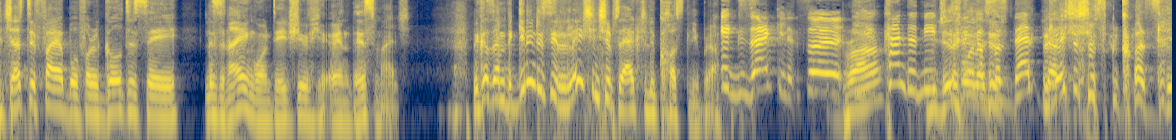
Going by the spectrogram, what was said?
justifiable for a girl to say, listen, I ain't gonna date you if you earn this much? Because I'm beginning to see relationships are actually costly, bro. Exactly. So Bruh, you kind of you need to just think wanna about that. though. Relationships are costly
